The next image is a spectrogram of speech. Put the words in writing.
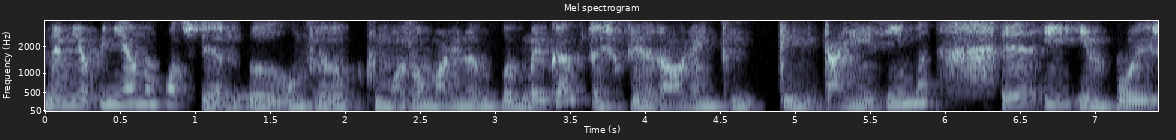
na minha opinião, não podes ter uh, um jogador como o João Mário na dupla de meio campo, tens que ter alguém que, que caia em cima e, e depois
